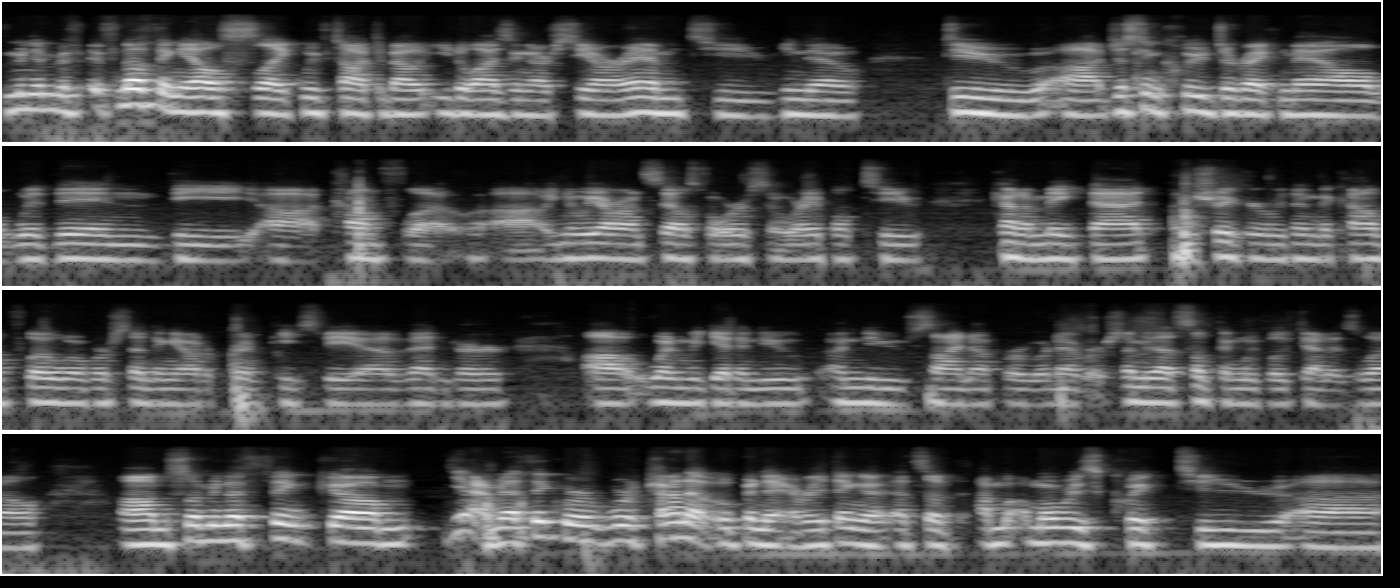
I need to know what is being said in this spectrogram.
I mean, if, if nothing else, like we've talked about utilizing our CRM to, you know, do uh, just include direct mail within the uh, Comflow. Uh, you know, we are on Salesforce, and we're able to kind of make that a trigger within the Comflow where we're sending out a print piece via a vendor uh, when we get a new a new sign up or whatever. So I mean, that's something we've looked at as well. Um, so I mean, I think um, yeah, I mean, I think we're we're kind of open to everything. That's a I'm I'm always quick to uh,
